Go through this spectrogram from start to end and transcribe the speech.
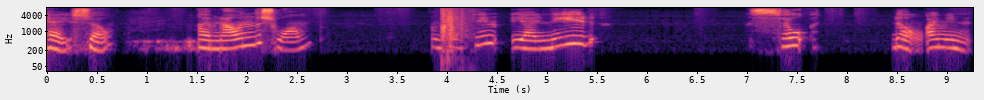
Okay, so I'm now in the swamp. I'm thinking, yeah, I need so no, I mean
